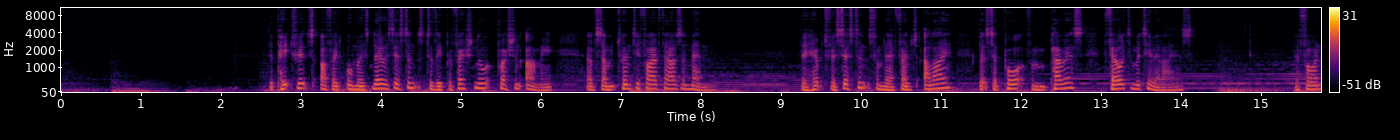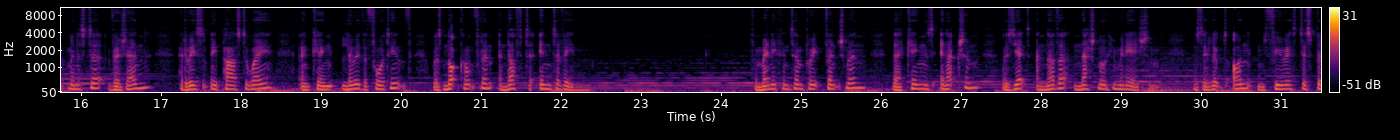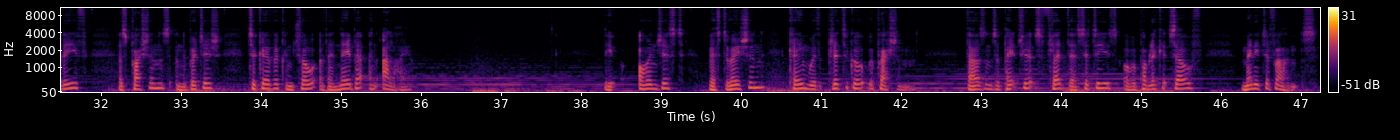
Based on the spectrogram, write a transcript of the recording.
The Patriots offered almost no resistance to the professional Prussian army of some 25,000 men. They hoped for assistance from their French ally, but support from Paris failed to materialize. The foreign minister Vergennes had recently passed away, and King Louis XIV was not confident enough to intervene. For many contemporary Frenchmen, their king's inaction was yet another national humiliation as they looked on in furious disbelief as Prussians and the British took over control of their neighbour and ally. The Orangist restoration came with political repression. Thousands of patriots fled their cities or republic itself, many to France.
